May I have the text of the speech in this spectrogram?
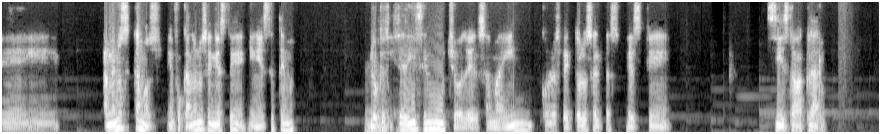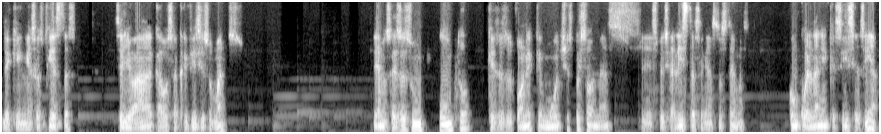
eh, al menos estamos enfocándonos en este, en este tema. Lo que sí se dice mucho del Samaín con respecto a los celtas es que sí estaba claro de que en esas fiestas se llevaban a cabo sacrificios humanos. Digamos, eso es un punto que se supone que muchas personas especialistas en estos temas concuerdan en que sí se hacía,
